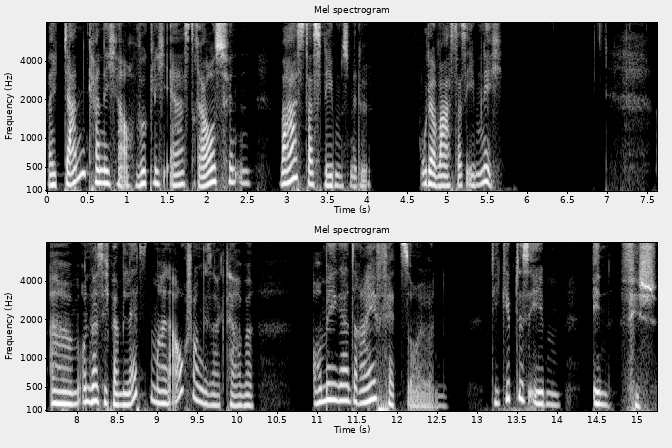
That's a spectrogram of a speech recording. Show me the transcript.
weil dann kann ich ja auch wirklich erst rausfinden, war es das Lebensmittel oder war es das eben nicht. Ähm, und was ich beim letzten Mal auch schon gesagt habe, Omega-3-Fettsäuren, die gibt es eben in Fisch.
